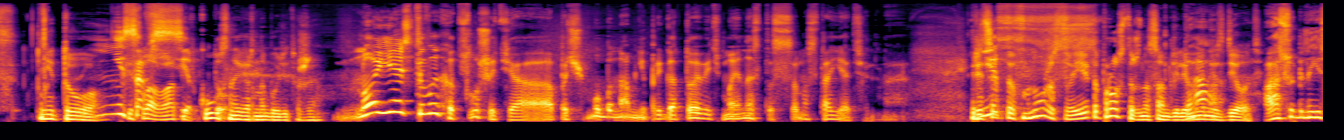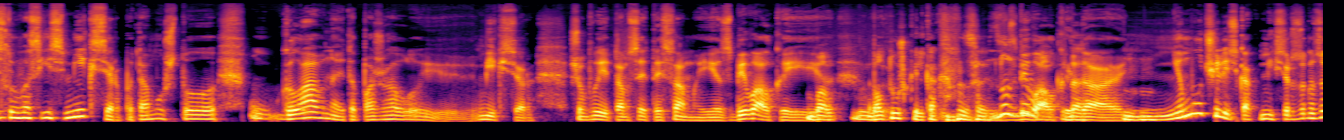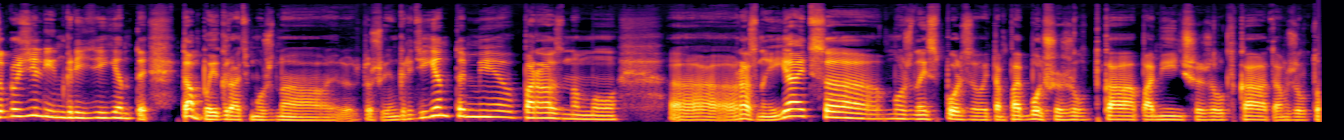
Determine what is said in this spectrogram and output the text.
не то. Не Кисловатый вкус, то. наверное, будет уже. Но есть выход. Слушайте, а почему бы нам не приготовить майонез-то самостоятельно? Рецептов yes. множество, и это просто же на самом деле да. майонез сделать. А особенно если у вас есть миксер, потому что ну, главное это, пожалуй, миксер, чтобы вы там с этой самой сбивалкой... Бол, болтушкой или как это называется? Ну, сбивалкой, да. да. Угу. Не мучились, как миксер, загрузили ингредиенты. Там поиграть можно э, тоже ингредиентами по-разному. Э, разные яйца можно использовать, там побольше желтка, поменьше желтка, там желток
